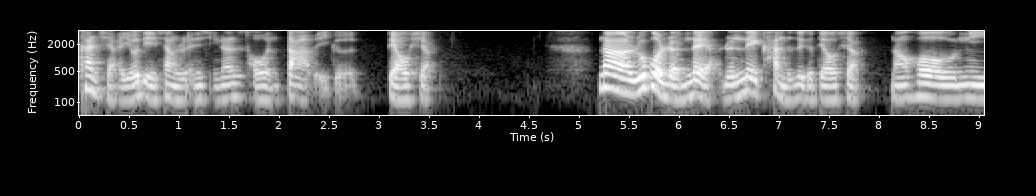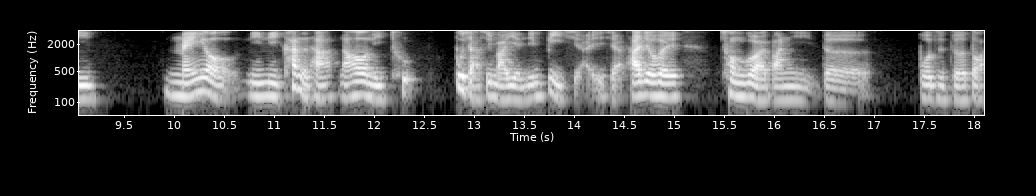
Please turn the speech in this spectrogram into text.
看起来有点像人形，但是头很大的一个雕像。那如果人类啊，人类看着这个雕像，然后你没有你你看着它，然后你突不小心把眼睛闭起来一下，它就会冲过来把你的脖子折断。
